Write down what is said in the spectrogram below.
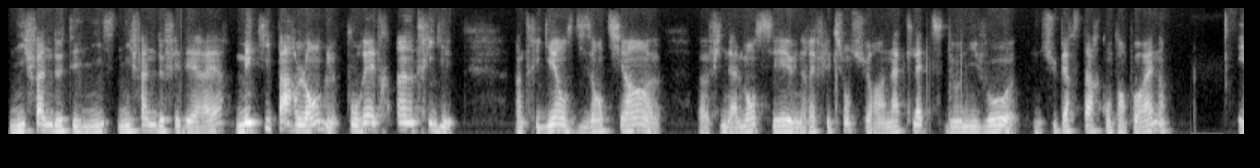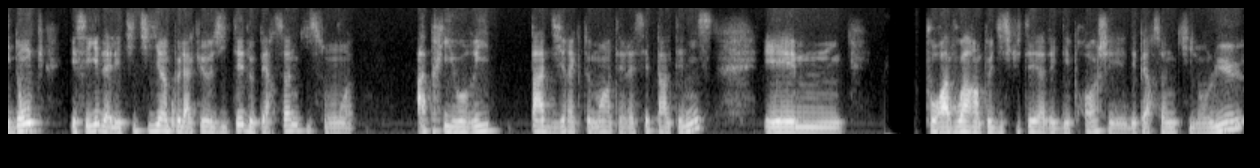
ni fan de tennis, ni fan de Federer, mais qui par l'angle pourrait être intrigué. Intrigué en se disant, tiens, euh, euh, finalement, c'est une réflexion sur un athlète de haut niveau, euh, une superstar contemporaine, et donc essayer d'aller titiller un peu la curiosité de personnes qui sont a priori pas directement intéressées par le tennis. Et hum, pour avoir un peu discuté avec des proches et des personnes qui l'ont lu,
